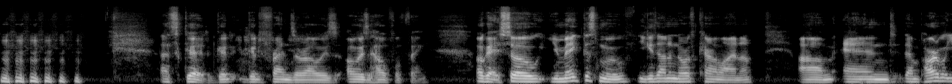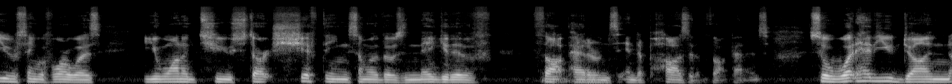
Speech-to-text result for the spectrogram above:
That's good. Good good friends are always always a helpful thing. Okay, so you make this move, you get down to North Carolina, um, and then part of what you were saying before was you wanted to start shifting some of those negative thought patterns into positive thought patterns. So what have you done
